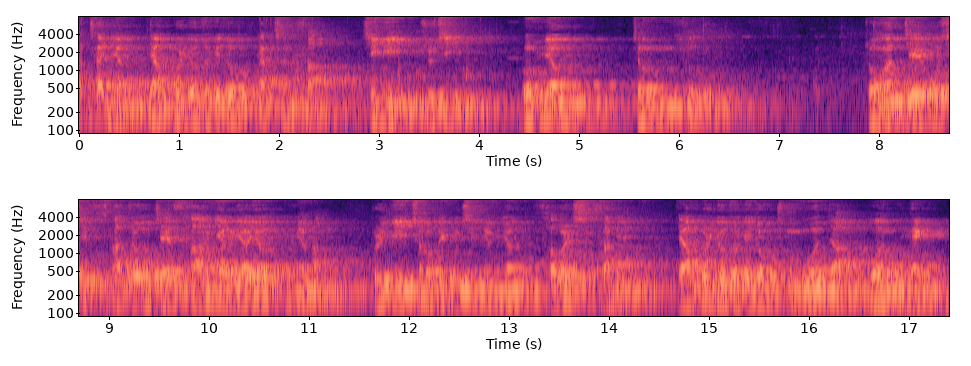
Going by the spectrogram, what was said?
사찰명 대한불교조계종 약천사 직위 주지 법명 정수 종은 제54조 제4항에 의하여 임명한 불기 1566년 4월 13일 대한불교조계종 충무원장 원행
